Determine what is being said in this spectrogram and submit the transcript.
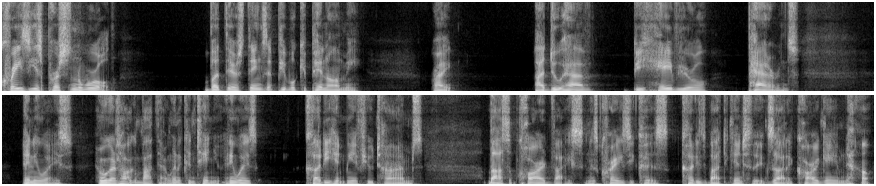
craziest person in the world. But there's things that people can pin on me, right? I do have behavioral patterns. Anyways, and we're gonna talk about that. We're gonna continue. Anyways, Cudi hit me a few times about some car advice, and it's crazy because Cudi's about to get into the exotic car game now,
